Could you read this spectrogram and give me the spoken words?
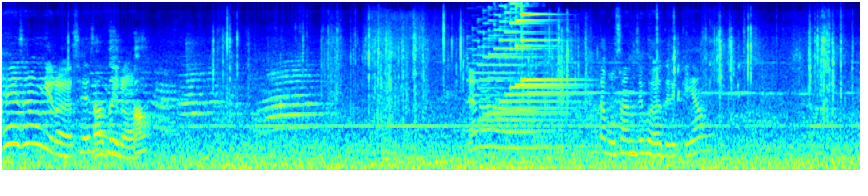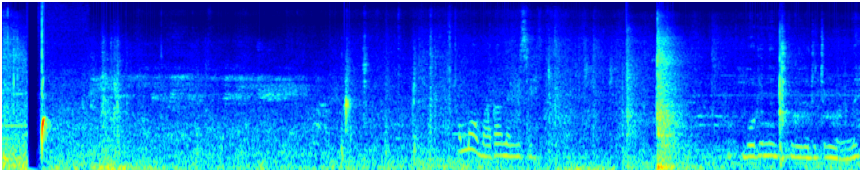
세상 길어요. 세상 나도 길어. 있다. 일단 뭐 샀는지 보여드릴게요. 어머 마라 냄새. 모르는 친구들이 좀 많네.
